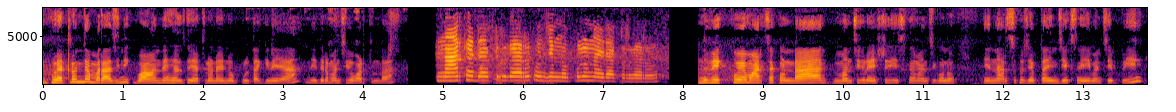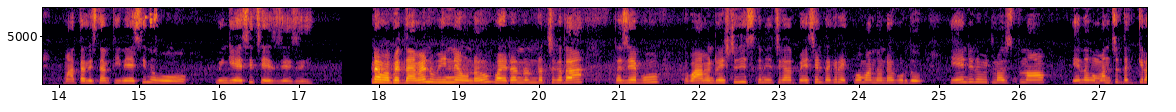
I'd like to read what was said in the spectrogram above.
ఇప్పుడు ఎట్లుందమ్మా? రాజీ నీకు బాగుందా? హెల్త్ ఎట్లున్నాయి? నొప్పులు తగ్గినాయా? నిద్ర మంచిగా పడుతుందా? నాకే డాక్టర్ గారు కొంచెం నొప్పులు ఉన్నాయి డాక్టర్ గారు. నువ్వు ఎక్కువే మార్చకుండా మంచిగా రెస్ట్ తీసుకొని మంచిగా నేను నర్సుకు చెప్తా ఇంజెక్షన్ వేయమని చెప్పి మాత్రలు ఇస్తాను. తినేసి నువ్వు మింగేసి చేసి చేసి అంటే మా పెద్ద ఆమె నువ్వు ఇన్నే ఉండవు. బయట ఉండొచ్చు కదా. కాసేపు ఆమెను రెస్ట్ తీసుకుని ఇచ్చు కదా పేషెంట్ దగ్గర ఎక్కువ మంది ఉండకూడదు. ఏంటి నువ్వు ఇట్లా వస్తున్నావు? ఏందో మంచం దగ్గర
